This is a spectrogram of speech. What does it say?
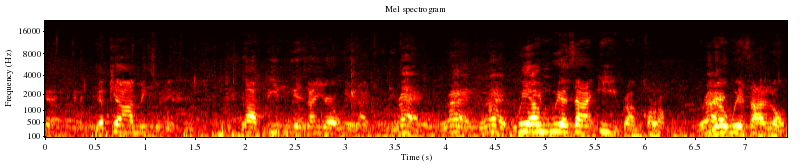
you can't mix with it. Because him ways and your ways are good. Right, right, right. We have Him ways are evil and corrupt. Right. Your ways are love.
